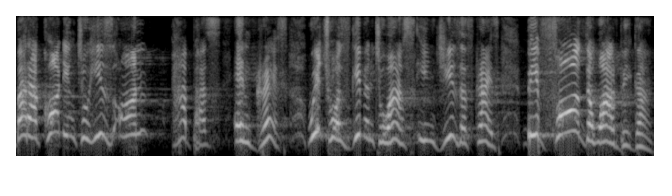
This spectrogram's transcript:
but according to His own purpose and grace, which was given to us in Jesus Christ before the world began.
